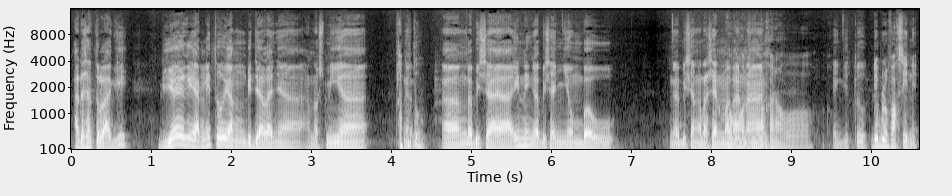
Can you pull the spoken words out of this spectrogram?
ada satu lagi dia yang itu yang gejalanya anosmia. Apa tuh? eh, nggak bisa ini nggak bisa nyium bau, nggak bisa ngerasain Oh, makanan. makan. Oh. Kayak gitu. Dia belum vaksin ya?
